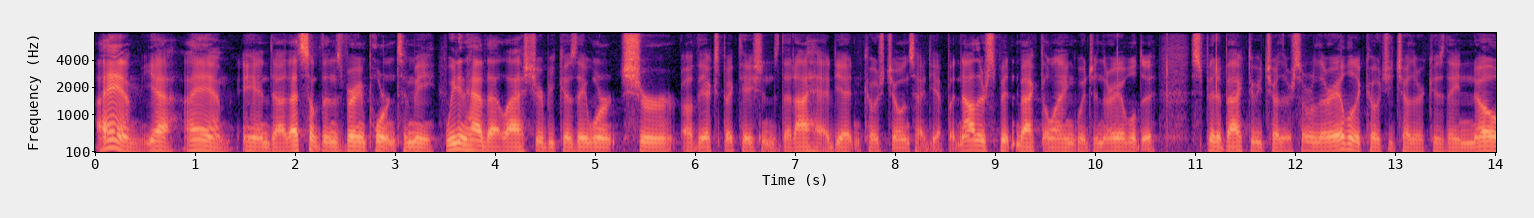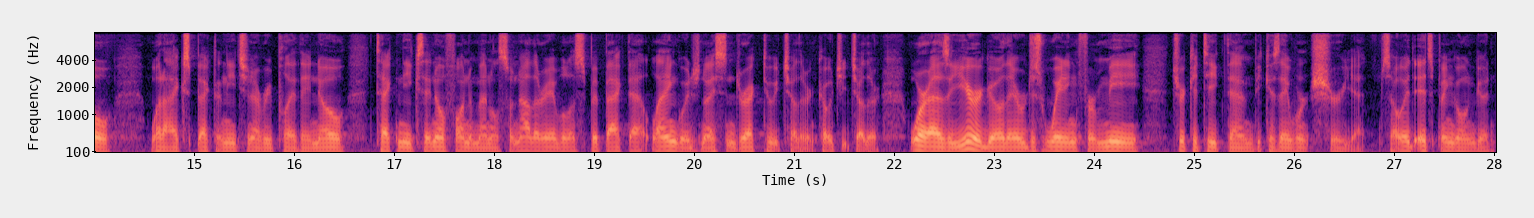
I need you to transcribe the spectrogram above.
I am, yeah, I am. And uh, that's something that's very important to me. We didn't have that last year because they weren't sure of the expectations that I had yet and Coach Jones had yet. But now they're spitting back the language and they're able to spit it back to each other. So they're able to coach each other because they know what I expect on each and every play. They know techniques, they know fundamentals, so now they're able to spit back that language nice and direct to each other and coach each other. Whereas a year ago, they were just waiting for me to critique them because they weren't sure yet. So it, has been going good.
